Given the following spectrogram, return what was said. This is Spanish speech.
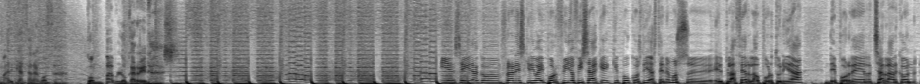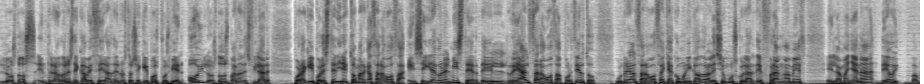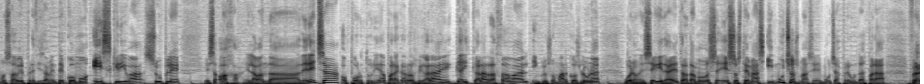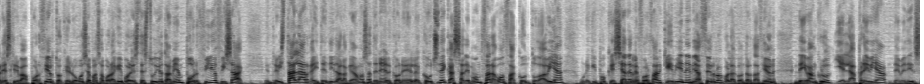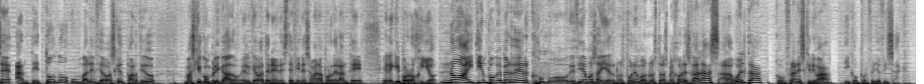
Marca Zaragoza con Pablo Carreras. Y enseguida con Fran Escriba y Porfirio Fisac, ¿eh? que pocos días tenemos eh, el placer, la oportunidad de poder charlar con los dos entrenadores de cabecera de nuestros equipos. Pues bien, hoy los dos van a desfilar por aquí, por este directo Marca Zaragoza. Enseguida con el mister del Real Zaragoza. Por cierto, un Real Zaragoza que ha comunicado la lesión muscular de Fran Gámez en la mañana de hoy. Vamos a ver precisamente cómo Escriba suple esa baja en la banda derecha. Oportunidad para Carlos Vigaray, Gaiz Calarrazábal, incluso Marcos Luna bueno, enseguida ¿eh? tratamos esos temas y muchos más. ¿eh? Hay muchas preguntas para Fran Escriba. Por cierto, que luego se pasa por aquí, por este estudio también, Porfirio Fisac. Entrevista larga y tendida la que vamos a tener con el coach de Casa de Zaragoza, con todavía un equipo que se ha de reforzar, que viene de hacerlo con la contratación de Iván Cruz y en la previa de medirse ante todo un Valencia Basket partido más que complicado el que va a tener este fin de semana por delante el equipo rojillo. No hay tiempo que perder, como decíamos ayer, nos ponemos nuestras mejores galas a la vuelta con Fran Escriba y con Porfirio Fisac.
